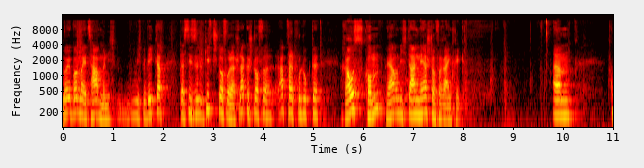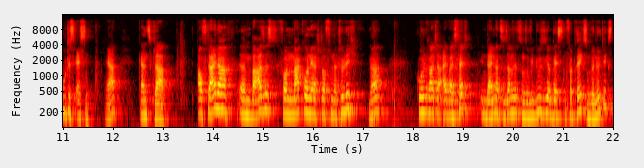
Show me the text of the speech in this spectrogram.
wollen wir jetzt haben, wenn ich mich bewegt habe, dass diese Giftstoffe oder Schlackestoffe, Abfallprodukte rauskommen ja, und ich da Nährstoffe reinkriege. Ähm, gutes Essen, ja, ganz klar. Auf deiner ähm, Basis von Makronährstoffen natürlich, na, ne, Kohlenhydrate, Eiweiß, Fett in deiner Zusammensetzung, so wie du sie am besten verträgst und benötigst.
